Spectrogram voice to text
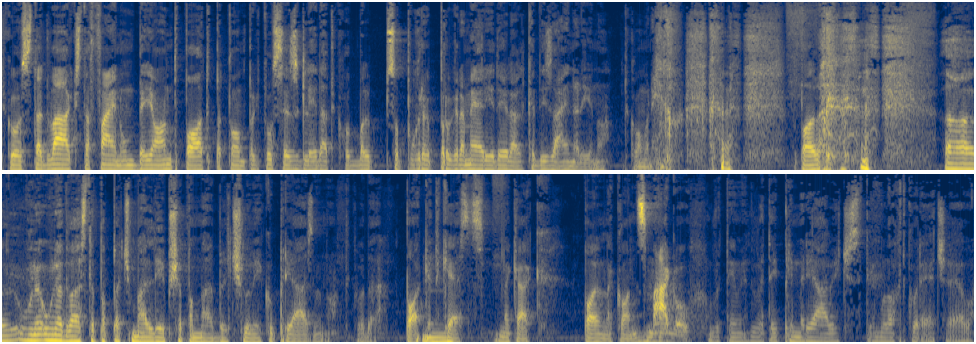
Tako sta dva, ki sta fajn, un beyond pot, pa to, ampak to vse zgleda, kot so programerji delali, kot dizajnerji. No, tako bom rekel. pa, uh, una, una dva sta pa pač malo lepša, pa malo bolj človeku prijazna. No, tako da pocket mm. casts, nekako pol na koncu zmagal v, tem, v tej primerjavi, če se temu lahko reče. Evo.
